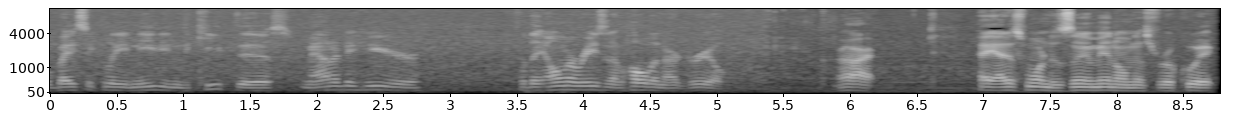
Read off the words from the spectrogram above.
We're basically needing to keep this mounted to here for the only reason of holding our grill. Alright, hey I just wanted to zoom in on this real quick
